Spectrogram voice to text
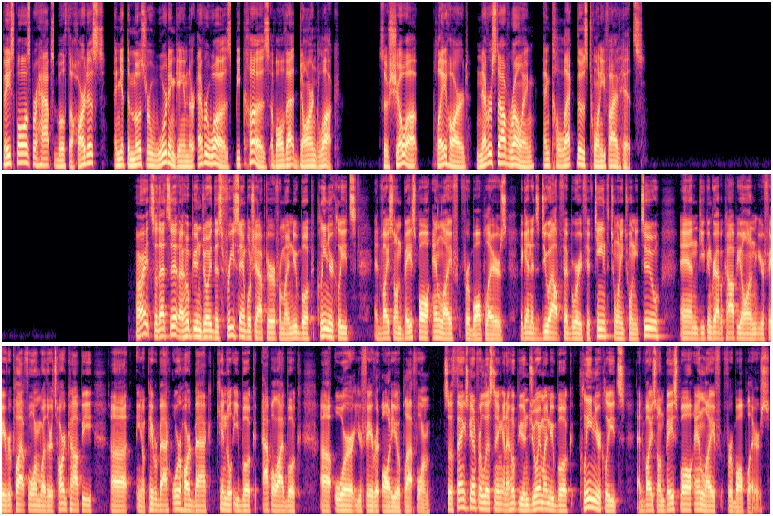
Baseball is perhaps both the hardest and yet the most rewarding game there ever was because of all that darned luck. So show up, play hard, never stop rowing, and collect those 25 hits. All right, so that's it. I hope you enjoyed this free sample chapter from my new book, Clean Your Cleats Advice on Baseball and Life for Ball Players. Again, it's due out February 15th, 2022 and you can grab a copy on your favorite platform, whether it's hard copy, uh, you know, paperback or hardback, Kindle ebook, Apple iBook, uh, or your favorite audio platform. So thanks again for listening, and I hope you enjoy my new book, Clean Your Cleats: Advice on Baseball and Life for Ball Players.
